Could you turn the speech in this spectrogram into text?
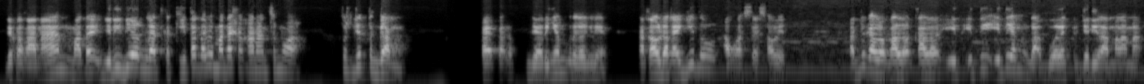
dia ke kanan matanya jadi dia ngeliat ke kita tapi matanya ke kanan semua terus dia tegang kayak jarinya tegang gini Nah kalau udah kayak gitu, aku kasih solid. Tapi kalau kalau kalau itu itu yang nggak boleh terjadi lama-lama.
